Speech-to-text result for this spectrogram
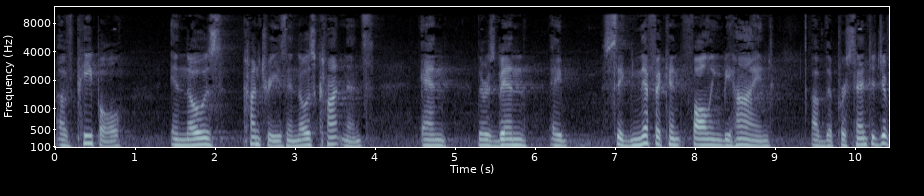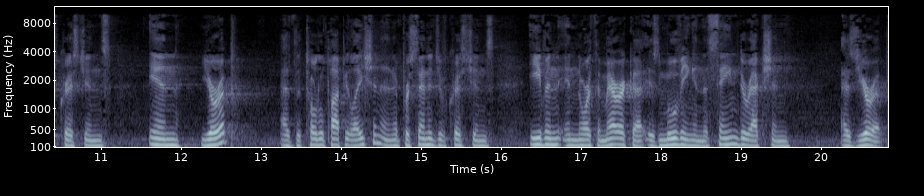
of people in those countries, in those continents, and there's been a significant falling behind of the percentage of Christians in Europe as the total population, and a percentage of Christians even in North America is moving in the same direction as Europe.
